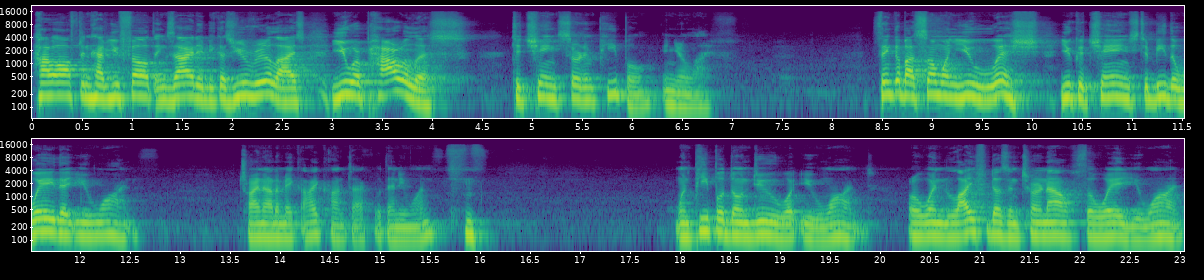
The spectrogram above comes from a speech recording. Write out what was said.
How often have you felt anxiety because you realized you were powerless to change certain people in your life? Think about someone you wish you could change to be the way that you want. Try not to make eye contact with anyone. when people don't do what you want, or when life doesn't turn out the way you want,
